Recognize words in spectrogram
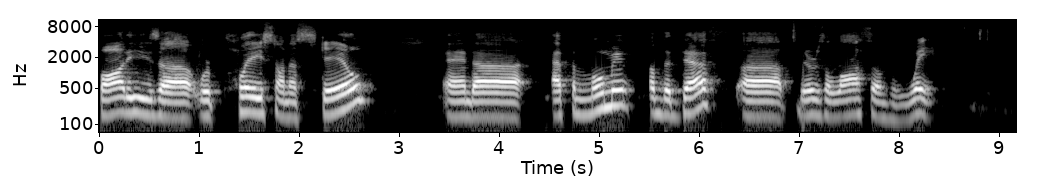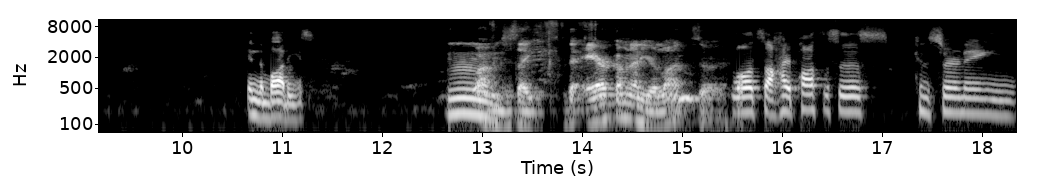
bodies uh, were placed on a scale, and uh, at the moment of the death, uh, there was a loss of weight in the bodies. Mm. Wow, I mean, just like the air coming out of your lungs, or Well, it's a hypothesis concerning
